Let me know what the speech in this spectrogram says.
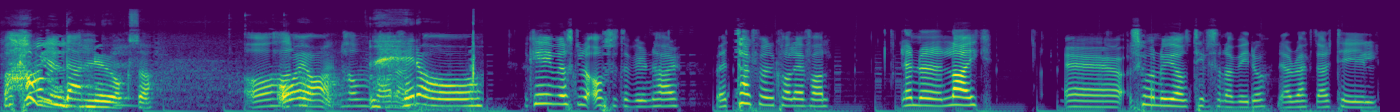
Vad kom igen? hände nu också? Ja, han, Åh ja. han var där. då! Okej, men jag skulle avsluta videon här. Men tack för att ni kollade i alla fall. Lämna en like. Eh, ska man nog göra en till sån här video när jag reaktar till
